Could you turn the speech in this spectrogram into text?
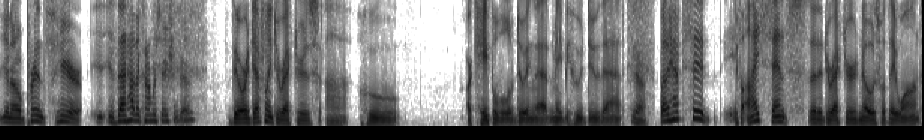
you know, Prince here? Is that how the conversation goes? There are definitely directors uh, who are capable of doing that, and maybe who do that. Yeah. But I have to say, if I sense that a director knows what they want,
